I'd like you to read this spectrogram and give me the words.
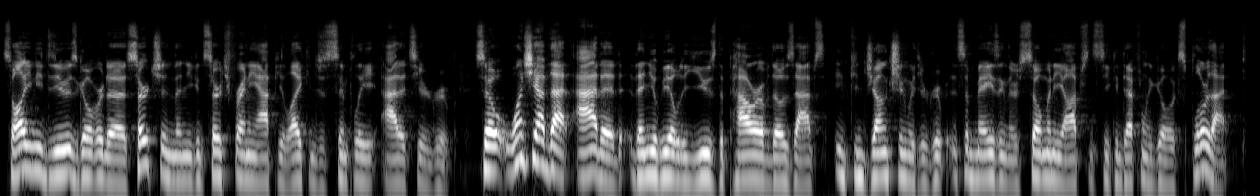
So all you need to do is go over to search and then you can search for any app you like and just simply add it to your group. So once you have that added, then you'll be able to use the power of those apps in conjunction with your group. It's amazing. There's so many options, so you can definitely go explore that.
